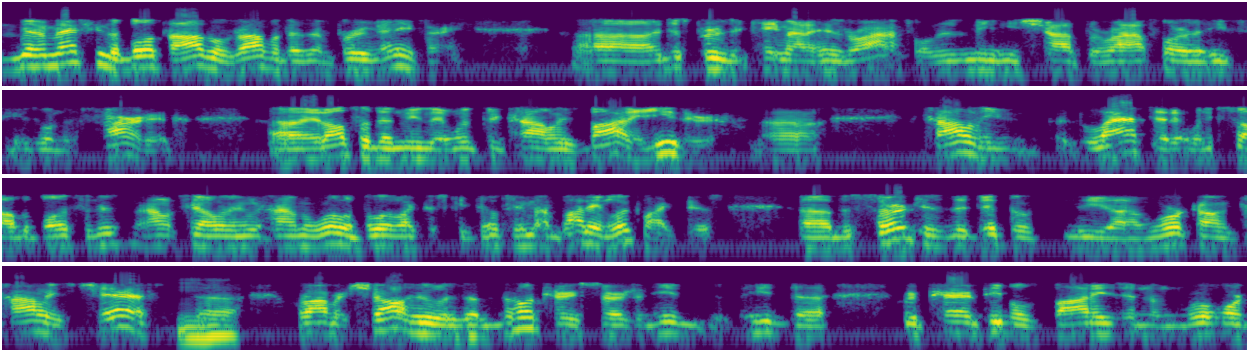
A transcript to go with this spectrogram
matching the bullet to Oswald's rifle doesn't prove anything. Uh, it just proves it came out of his rifle. It doesn't mean he shot the rifle or that he, he's the one that fired it. Uh, it also doesn't mean that it went through Connally's body either. Uh, Connally laughed at it when he saw the bullet. Said, "This- "I don't how in how in the world a bullet like this could go through my body and look like this." Uh, the surgeons that did the the uh, work on Connally's chest, uh, Robert Shaw, who was a military surgeon, he'd he'd uh, repaired people's bodies in World War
